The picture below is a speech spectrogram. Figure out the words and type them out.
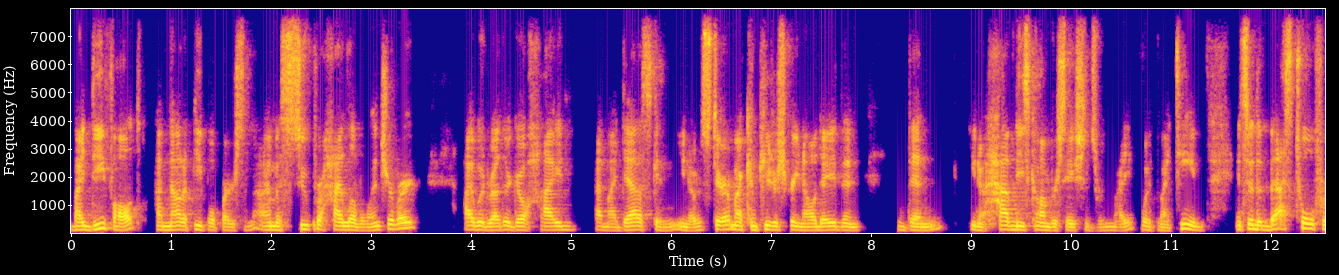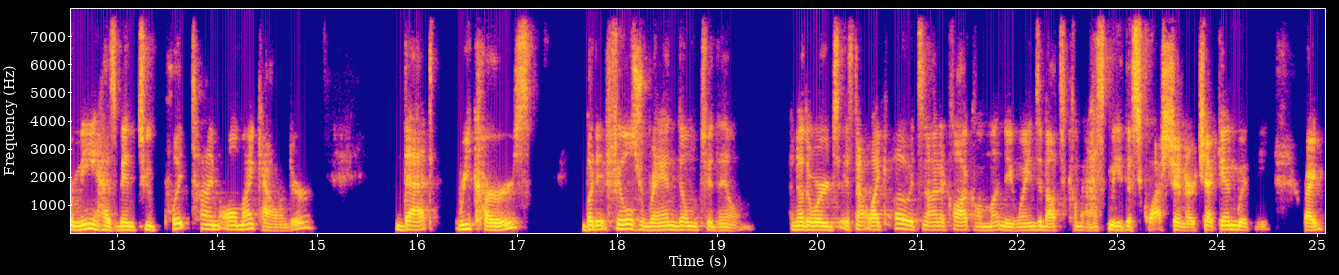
by default, I'm not a people person. I'm a super high level introvert. I would rather go hide at my desk and you know stare at my computer screen all day than than you know have these conversations with my with my team. And so the best tool for me has been to put time on my calendar that recurs, but it feels random to them. In other words, it's not like, oh, it's nine o'clock on Monday. Wayne's about to come ask me this question or check in with me, right?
